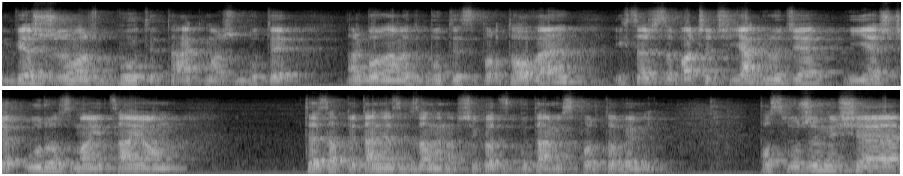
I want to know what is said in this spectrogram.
wiesz, że masz buty, tak? Masz buty albo nawet buty sportowe i chcesz zobaczyć, jak ludzie jeszcze urozmaicają te zapytania związane na przykład z butami sportowymi. Posłużymy się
